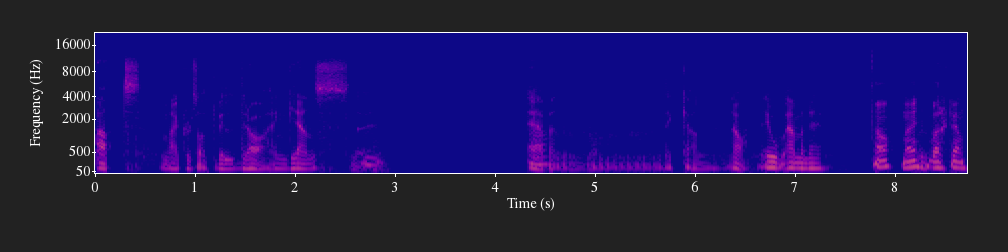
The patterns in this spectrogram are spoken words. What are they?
att Microsoft vill dra en gräns nu. Mm. Ja. Även om det kan, ja, jo, ja, men det, Ja, nej, Mm. verkligen.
